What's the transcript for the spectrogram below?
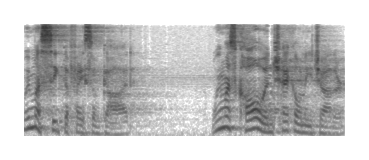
We must seek the face of God. We must call and check on each other,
